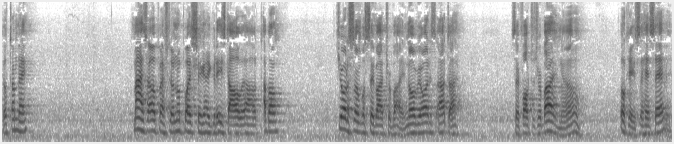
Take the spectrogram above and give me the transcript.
Eu também. Mas, oh, pastor, não pode chegar à igreja e tal. Tá bom. Que horas são você vai trabalhar? Nove horas? Ah, tá. Você falta trabalho? Não. Ok, você recebe.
